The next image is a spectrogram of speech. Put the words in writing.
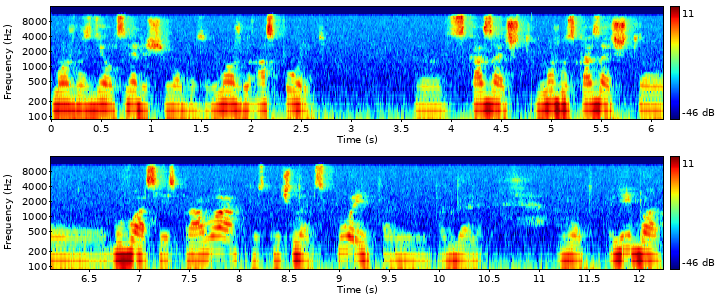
можно сделать следующим образом. Можно оспорить э, сказать, что можно сказать, что у вас есть права, то есть начинать спорить там, и так далее. Вот. Либо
